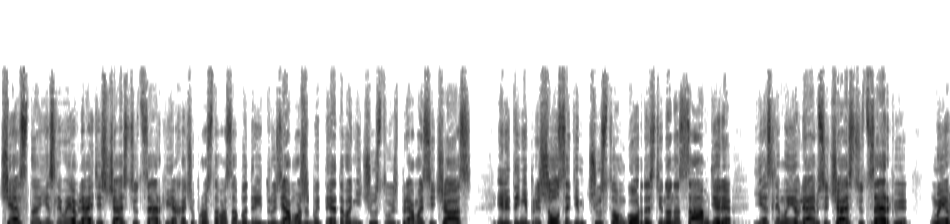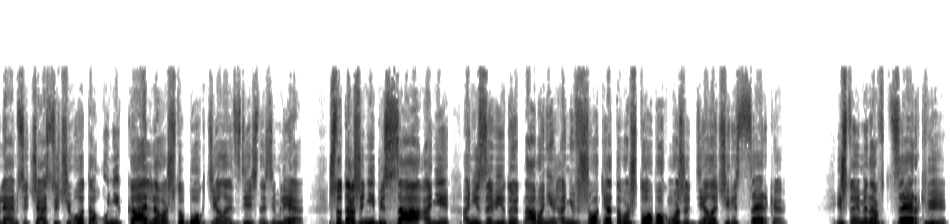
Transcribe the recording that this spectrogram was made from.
честно, если вы являетесь частью церкви, я хочу просто вас ободрить, друзья. Может быть, ты этого не чувствуешь прямо сейчас, или ты не пришел с этим чувством гордости, но на самом деле, если мы являемся частью церкви, мы являемся частью чего-то уникального, что Бог делает здесь на земле. Что даже небеса, они, они завидуют нам, они, они в шоке от того, что Бог может делать через церковь. И что именно в церкви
